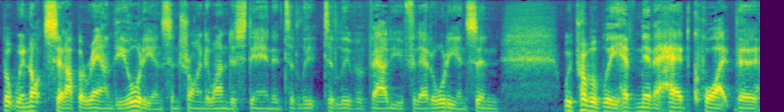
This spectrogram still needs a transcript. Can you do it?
but we're not set up around the audience and trying to understand and to li- to deliver value for that audience. And we probably have never had quite the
